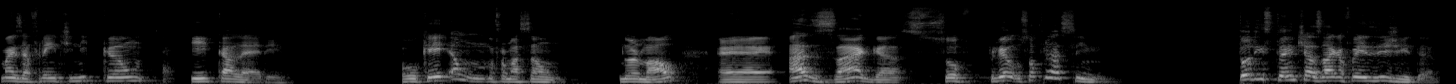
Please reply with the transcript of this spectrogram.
Mais à frente, Nicão e Caleri. Ok, é uma formação normal. É, a zaga sofreu, sofreu assim. Todo instante a zaga foi exigida.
